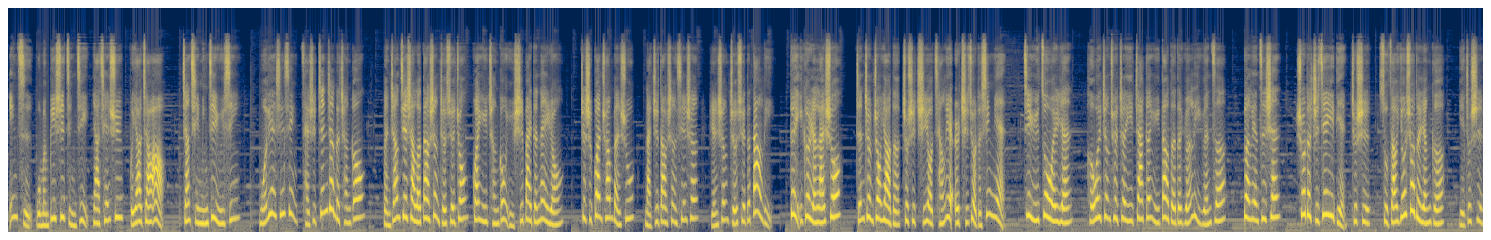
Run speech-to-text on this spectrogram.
因此，我们必须谨记要谦虚，不要骄傲，将其铭记于心，磨练心性，才是真正的成功。本章介绍了道圣哲学中关于成功与失败的内容，这是贯穿本书乃至道圣先生人生哲学的道理。对一个人来说，真正重要的就是持有强烈而持久的信念，基于作为人何谓正确这一扎根于道德的原理原则，锻炼自身。说的直接一点，就是塑造优秀的人格，也就是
